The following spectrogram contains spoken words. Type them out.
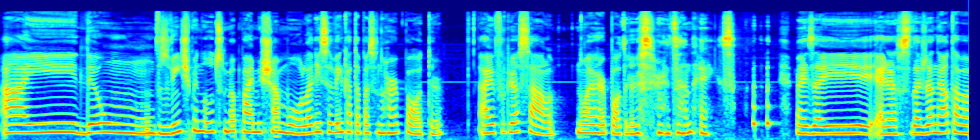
Aí deu uns 20 minutos, meu pai me chamou. Larissa, vem cá, tá passando Harry Potter. Aí eu fui pra sala. Não era Harry Potter, era Senhor dos Anéis. Mas aí era a Sociedade do Anel, tava.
